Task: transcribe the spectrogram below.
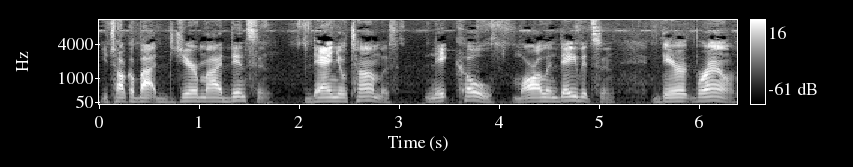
You talk about Jeremiah Dinson, Daniel Thomas, Nick Coe, Marlon Davidson, Derrick Brown,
